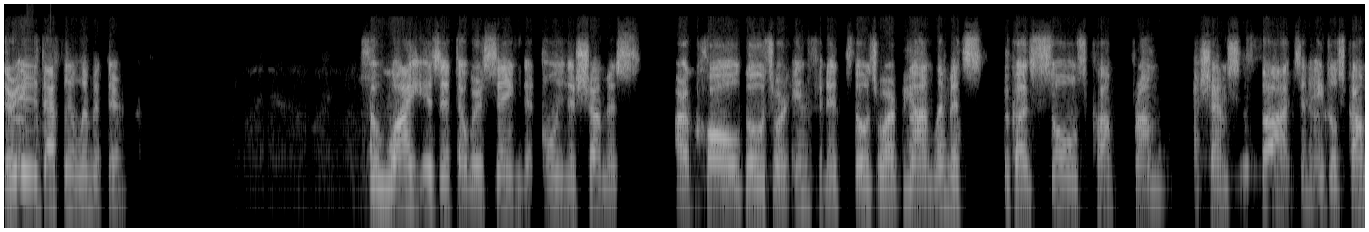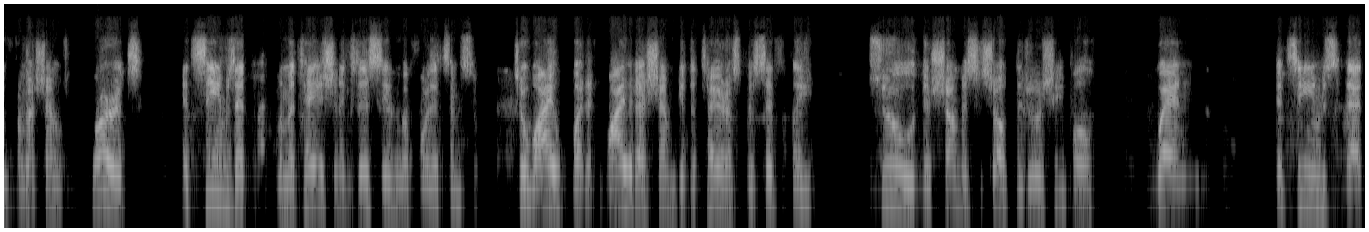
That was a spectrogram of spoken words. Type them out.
there is definitely a limit there. So why is it that we're saying that only the shamas are called those who are infinite, those who are beyond limits, because souls come from Hashem's thoughts and angels come from Hashem's words, it seems that limitation exists even before the tzimtzum. So why what, why did Hashem give the Torah specifically to the Shamas Yisrael, the Jewish people, when it seems that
